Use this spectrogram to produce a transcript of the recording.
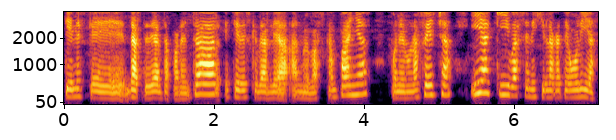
Tienes que darte de alta para entrar, tienes que darle a, nuevas campañas, poner una fecha y aquí vas a elegir la categoría,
